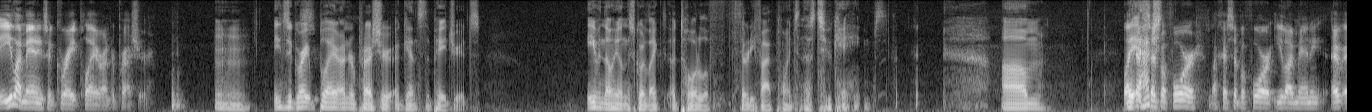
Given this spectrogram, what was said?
Eli Manning's a great player under pressure. hmm He's a great player under pressure against the Patriots. Even though he only scored like a total of 35 points in those two games. um, Like I actu- said before, like I said before, Eli Manning. Every,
